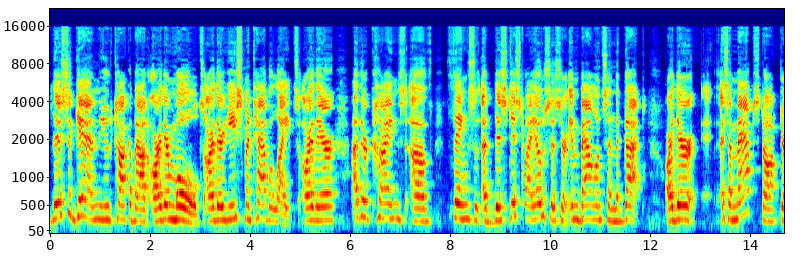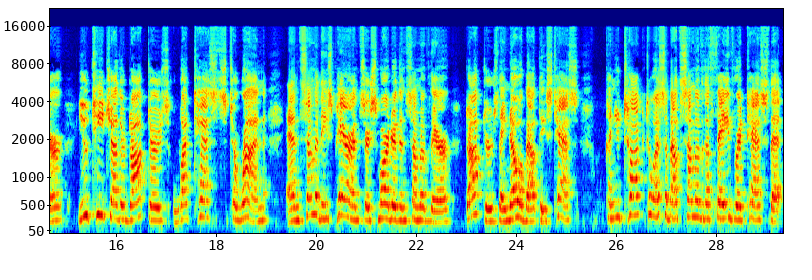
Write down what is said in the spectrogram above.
this again you talk about are there molds are there yeast metabolites are there other kinds of things uh, this dysbiosis or imbalance in the gut are there as a MAPS doctor, you teach other doctors what tests to run. And some of these parents are smarter than some of their doctors. They know about these tests. Can you talk to us about some of the favorite tests that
